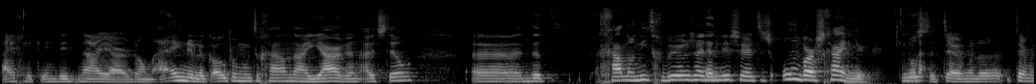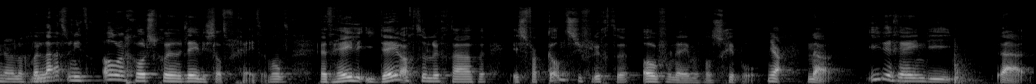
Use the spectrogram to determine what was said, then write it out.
eigenlijk in dit najaar dan eindelijk open moeten gaan na jaren uitstel. Eh, dat gaat nog niet gebeuren, zei de En- minister. Het is onwaarschijnlijk, was de termino- terminologie. Maar laten we niet het allergrootste Lelystad vergeten. Want het hele idee achter de luchthaven is vakantievluchten overnemen van Schiphol. Ja. Nou, iedereen die, ja,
